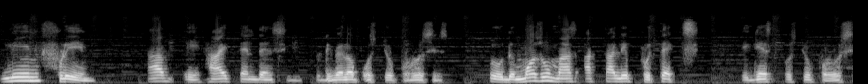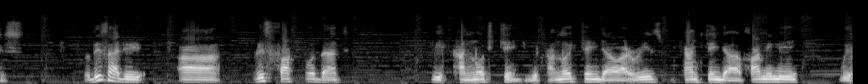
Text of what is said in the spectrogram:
lean frame have a high tendency to develop osteoporosis. So the muscle mass actually protects against osteoporosis. So these are the uh, risk factor that we cannot change. We cannot change our race. We can't change our family. We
